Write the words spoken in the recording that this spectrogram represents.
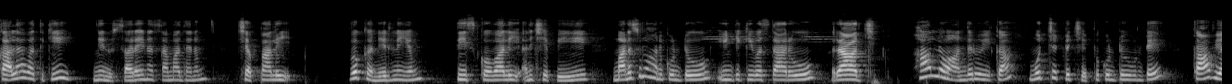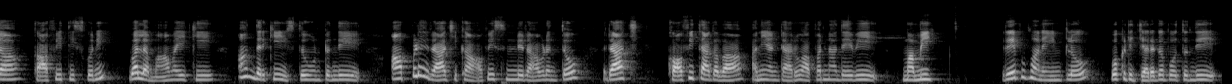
కళావతికి నేను సరైన సమాధానం చెప్పాలి. ఒక నిర్ణయం తీసుకోవాలి అని చెప్పి మనసులో అనుకుంటూ ఇంటికి వస్తారు రాజ్. హాల్లో అందరూ ఇక ముచ్చట్లు చెప్పుకుంటూ ఉంటే కావ్య కాఫీ తీసుకొని వాళ్ళ మామయ్యకి అందరికీ ఇస్తూ ఉంటుంది. అప్పుడే రాజ్ ఇక ఆఫీస్ నుండి రావడంతో రాజ్ కాఫీ తాగవా? అని అంటారు అపర్ణాదేవి. మమ్మీ రేపు మన ఇంట్లో ఒకటి జరగబోతుంది.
